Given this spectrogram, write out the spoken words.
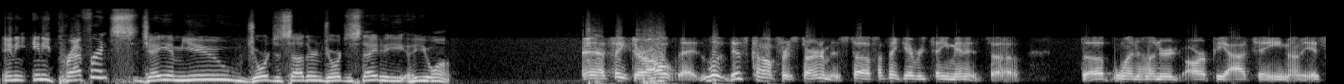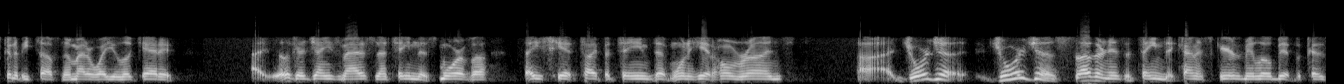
Any any preference? JMU, Georgia Southern, Georgia State. Who you, who you want? And I think they're all look. This conference tournament's tough. I think every team in it's a sub 100 RPI team. I mean, it's going to be tough no matter way you look at it. I look at James Madison, a team that's more of a base hit type of team that want to hit home runs. Uh, Georgia, Georgia Southern is a team that kind of scares me a little bit because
